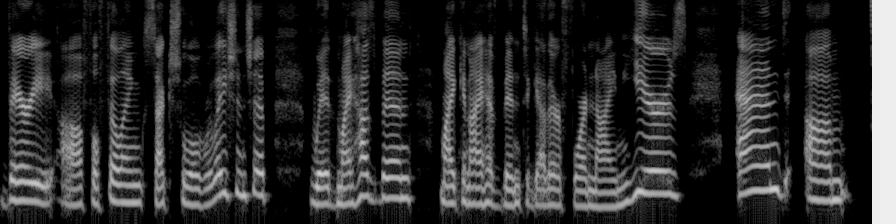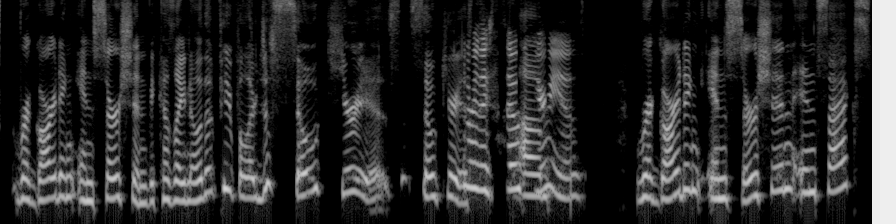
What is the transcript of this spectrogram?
very uh, fulfilling sexual relationship with my husband. Mike and I have been together for nine years, and um, regarding insertion because I know that people are just so curious, so curious. Are they so um, curious? Regarding insertion in sex,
